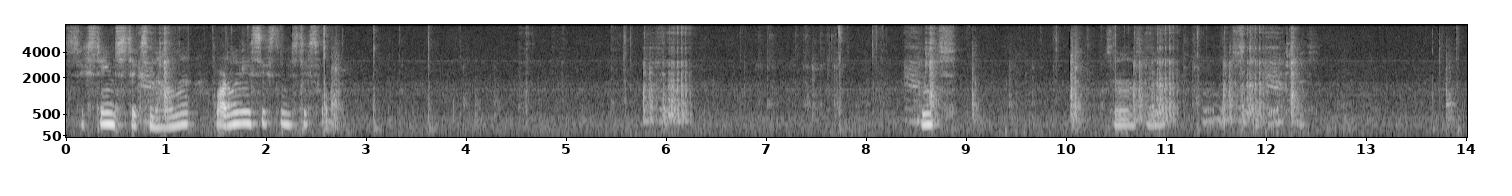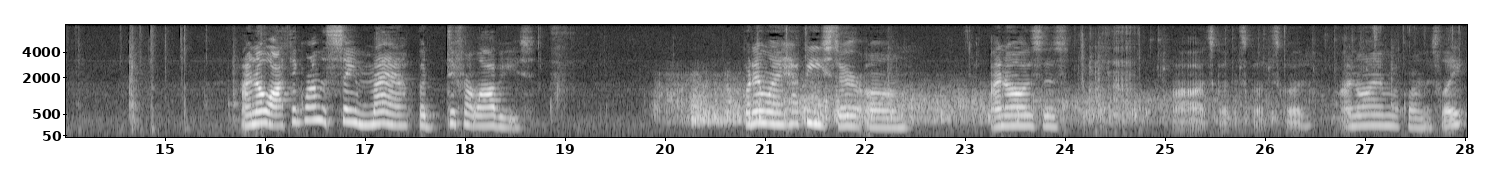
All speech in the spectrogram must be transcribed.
Sixteen sticks in helmet? Why do we need sixteen sticks for? Boots. I know, I think we're on the same map, but different lobbies. But anyway, happy Easter. Um, I know this is, oh, it's good, it's good, it's good. I know I am recording this late,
